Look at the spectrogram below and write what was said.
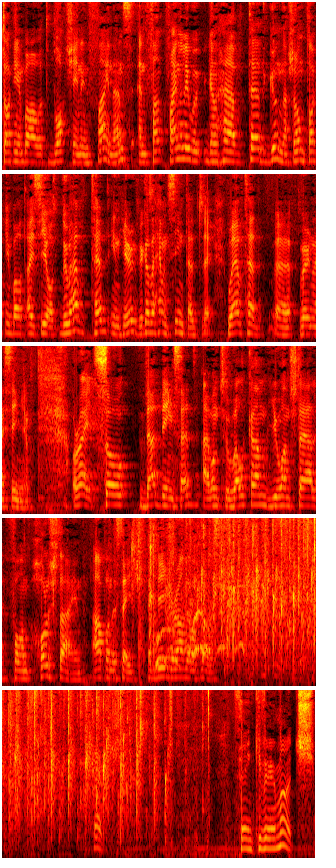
talking about blockchain in finance. And finally, we're going to have Ted Gunnarsson talking about ICOs. Do we have Ted in here? Because I haven't seen Ted today. We have Ted. Uh, very nice seeing you. All right. So, that being said, I want to welcome Johan Staël von Holstein up on the stage. A big round of applause. Thank you very much.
